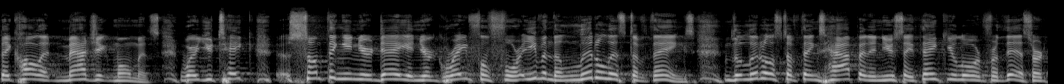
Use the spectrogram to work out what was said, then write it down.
they call it magic moments, where you take something in your day and you're grateful for even the littlest of things. The littlest of things happen, and you say, Thank you, Lord, for this, or,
